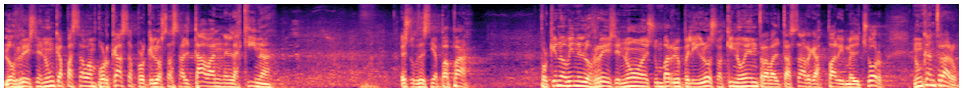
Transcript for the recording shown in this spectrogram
Los reyes nunca pasaban por casa porque los asaltaban en la esquina. Eso decía papá. ¿Por qué no vienen los reyes? No, es un barrio peligroso. Aquí no entra Baltasar, Gaspar y Melchor. Nunca entraron.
